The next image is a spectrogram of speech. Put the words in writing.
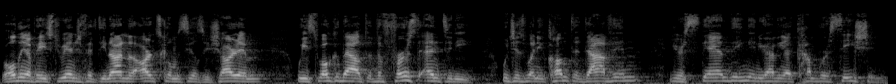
We're holding up page 359 of the Arts ArtScroll Mesilas Yesharim. We spoke about the first entity, which is when you come to daven, you're standing and you're having a conversation.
